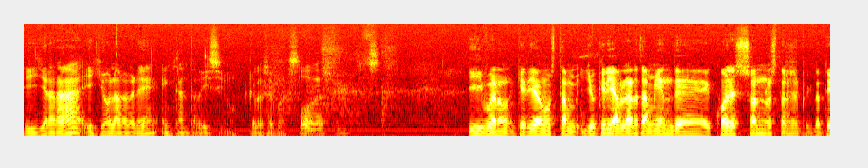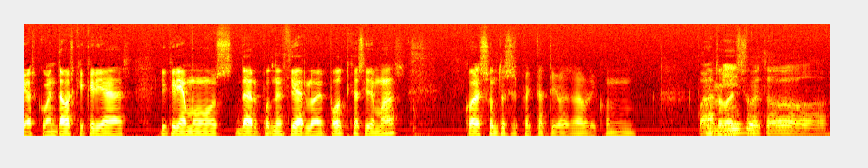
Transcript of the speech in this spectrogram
Y llegará y yo la veré encantadísimo, que lo sepas. Joder. Y bueno, queríamos tam- yo quería hablar también de cuáles son nuestras expectativas. Comentabas que querías que queríamos dar potenciar lo de podcast y demás. ¿Cuáles son tus expectativas, Gabri, con Para con mí, esto? sobre todo,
